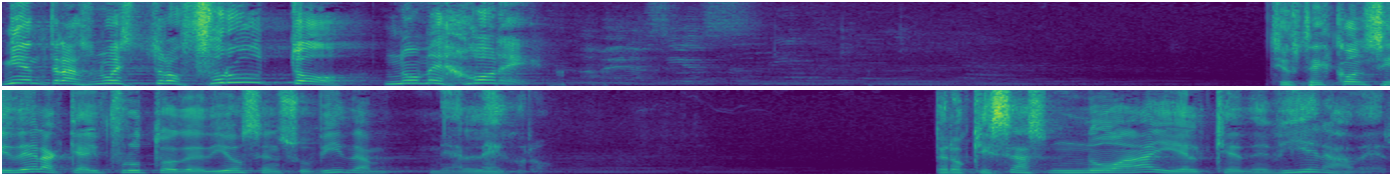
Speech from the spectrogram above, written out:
Mientras nuestro fruto no mejore. Si usted considera que hay fruto de Dios en su vida, me alegro. Pero quizás no hay el que debiera haber.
